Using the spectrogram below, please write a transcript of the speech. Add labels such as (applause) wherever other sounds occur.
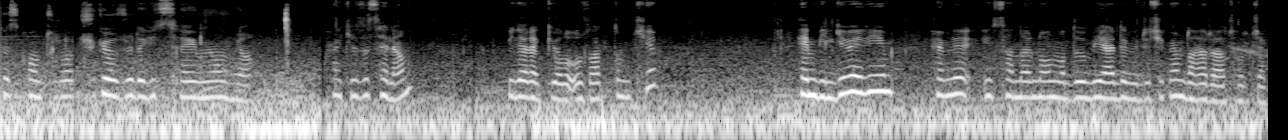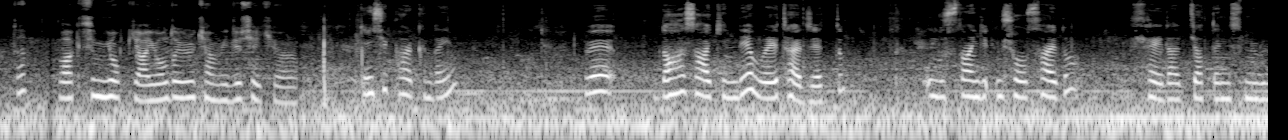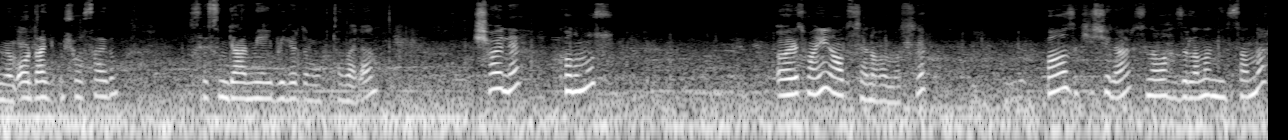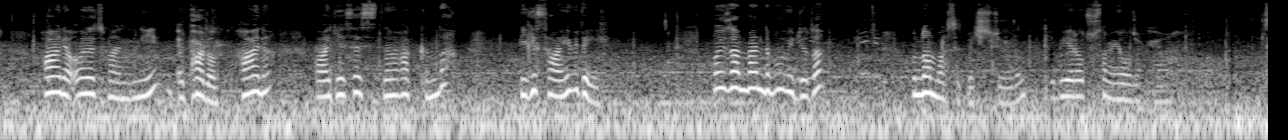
ses kontrol. Şu gözlüğü de hiç sevmiyorum ya. Herkese selam. Bilerek yolu uzattım ki hem bilgi vereyim hem de insanların olmadığı bir yerde video çekmem daha rahat olacaktı. Vaktim yok ya. Yolda yürürken video çekiyorum. Gençlik Parkı'ndayım. Ve daha sakin diye burayı tercih ettim. Ulus'tan gitmiş olsaydım şeyden caddenin ismini bilmiyorum. Oradan gitmiş olsaydım sesim gelmeyebilirdi muhtemelen. Şöyle konumuz öğretmenliğin 6 sene olması. Bazı kişiler, sınava hazırlanan insanlar hala öğretmenliğin, e, pardon, hala AGS sistemi hakkında bilgi sahibi değil. O yüzden ben de bu videoda bundan bahsetmek istiyorum. Bir yere otursam iyi olacak ya.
